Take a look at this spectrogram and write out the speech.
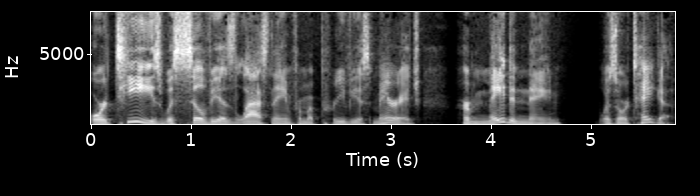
Ortiz was Sylvia's last name from a previous marriage. Her maiden name was Ortega.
